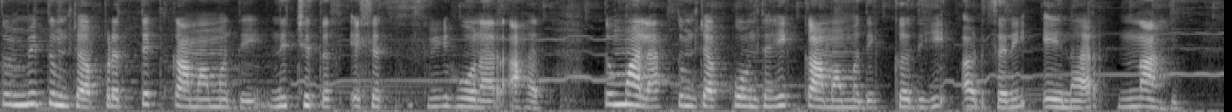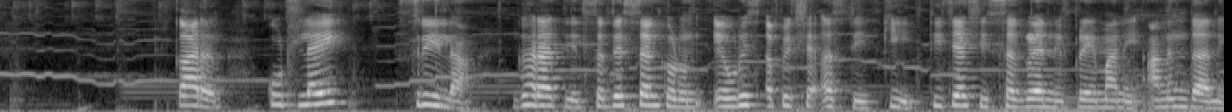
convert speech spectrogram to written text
तुम्ही तुमच्या प्रत्येक कामामध्ये निश्चितच यशस्वी होणार आहात. तुम्हाला तुमच्या कोणत्याही कामामध्ये कधीही अडचणी येणार नाही कारण कुठल्याही स्त्रीला घरातील सदस्यांकडून एवढीच अपेक्षा असते की तिच्याशी सगळ्यांनी प्रेमाने आनंदाने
